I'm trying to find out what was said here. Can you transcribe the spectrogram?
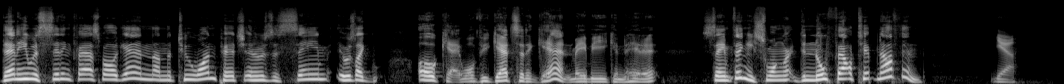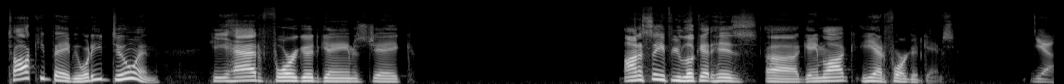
Then he was sitting fastball again on the 2-1 pitch, and it was the same. It was like, okay, well, if he gets it again, maybe he can hit it. Same thing. He swung right. Did no foul tip, nothing. yeah. Talkie baby, what are you doing? He had four good games, Jake. Honestly, if you look at his uh, game log, he had four good games. Yeah.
